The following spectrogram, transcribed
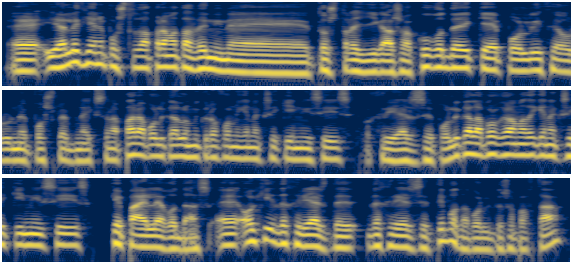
Ε, η αλήθεια είναι πως τα πράγματα δεν είναι τόσο τραγικά όσο ακούγονται και πολλοί θεωρούν πως πρέπει να έχεις ένα πάρα πολύ καλό μικρόφωνο για να ξεκινήσεις, χρειάζεσαι πολύ καλά προγράμματα για να ξεκινήσεις και πάει λέγοντας. Ε, όχι, δεν, χρειάζεται, δεν χρειάζεσαι τίποτα απολύτως από αυτά.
